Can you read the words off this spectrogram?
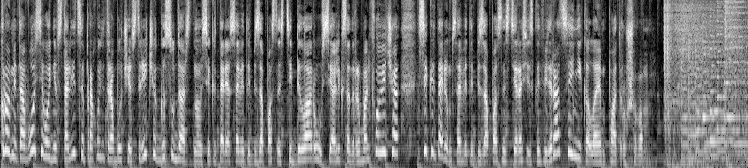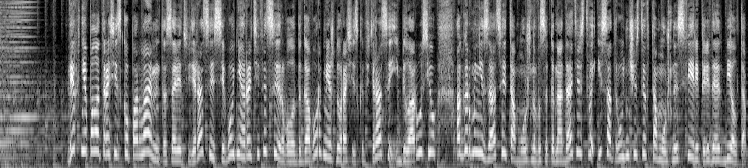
Кроме того, сегодня в столице проходит рабочая встреча государственного секретаря Совета безопасности Беларуси Александра Вольфовича с секретарем Совета безопасности Российской Федерации Николаем Патрушевым. Верхняя палата Российского парламента Совет Федерации сегодня ратифицировала договор между Российской Федерацией и Беларусью о гармонизации таможенного законодательства и сотрудничестве в таможенной сфере, передает Белта.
